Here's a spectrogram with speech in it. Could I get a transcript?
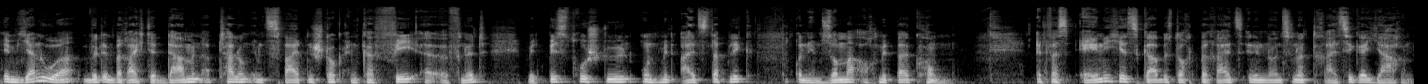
Im Januar wird im Bereich der Damenabteilung im zweiten Stock ein Café eröffnet mit Bistrostühlen und mit Alsterblick und im Sommer auch mit Balkon. Etwas Ähnliches gab es dort bereits in den 1930er Jahren.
